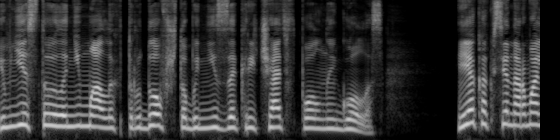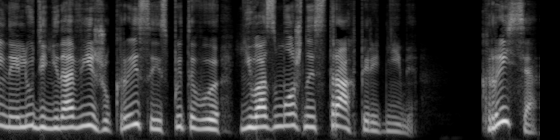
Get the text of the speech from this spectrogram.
и мне стоило немалых трудов, чтобы не закричать в полный голос — я, как все нормальные люди, ненавижу крыс и испытываю невозможный страх перед ними. Крыся,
